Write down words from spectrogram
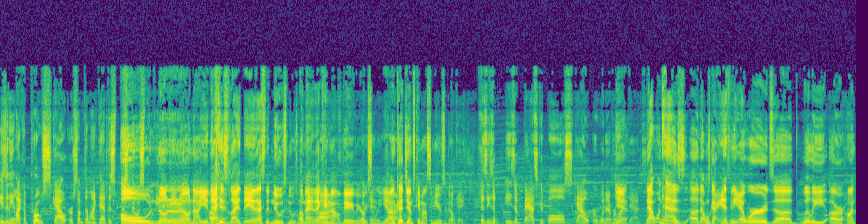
isn't he like a pro scout or something like that? This, this newest Oh no no no out. no yeah that Okay. is like yeah that's the newest newest one Okay, that, that came right. out very very Okay, recently yeah all Uncut right. Gems came out some years ago Okay, because he's a he's a basketball scout or whatever yeah like that. that one has uh, that one's got Anthony Edwards uh, Willie or Hon-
